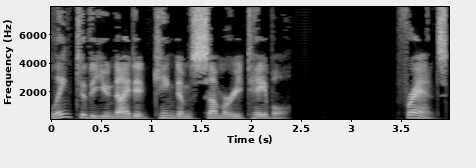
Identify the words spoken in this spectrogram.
Link to the United Kingdom's summary table. France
